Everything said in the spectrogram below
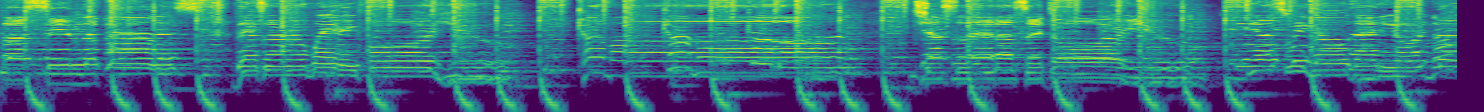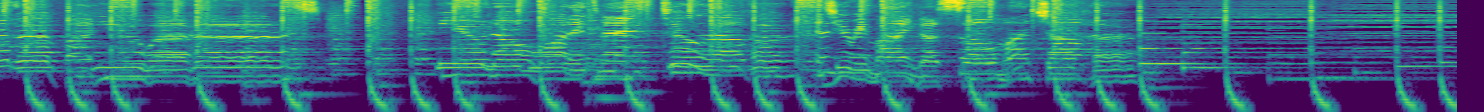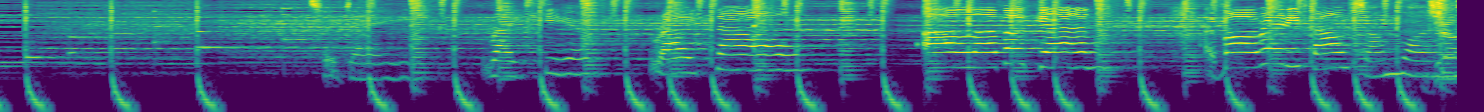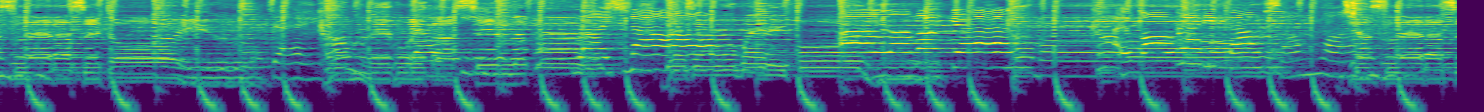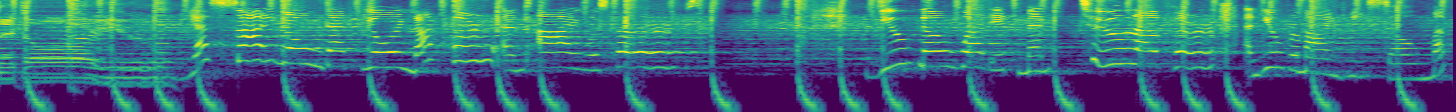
with us in the palace. There's a room waiting for you. Come on, come on, come on. Just let us adore you. Yes, we know that you're not her, but you were hers. You know what it meant to love her, and you remind us so much of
